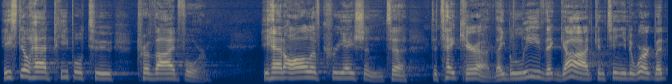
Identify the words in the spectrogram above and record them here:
He still had people to provide for. He had all of creation to, to take care of. They believed that God continued to work, but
